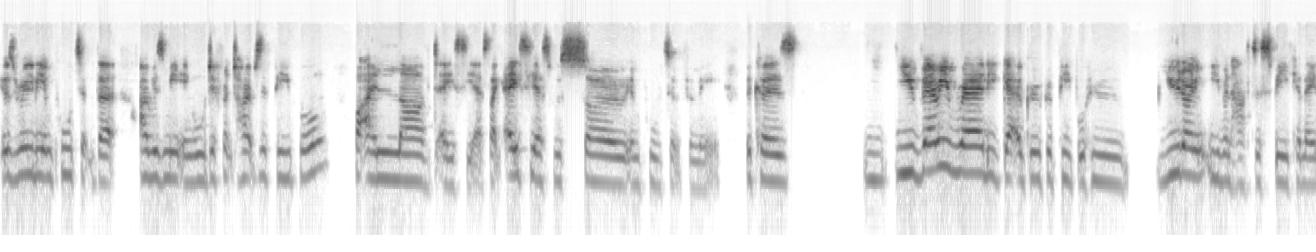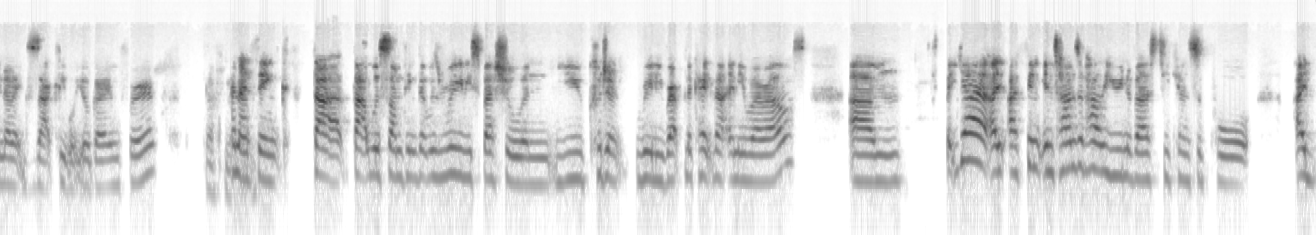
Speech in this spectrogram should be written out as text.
It was really important that I was meeting all different types of people but I loved ACS. Like ACS was so important for me because you very rarely get a group of people who you don't even have to speak and they know exactly what you're going through. Definitely. And I think that that was something that was really special and you couldn't really replicate that anywhere else. Um, but yeah, I, I think in terms of how the university can support, I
